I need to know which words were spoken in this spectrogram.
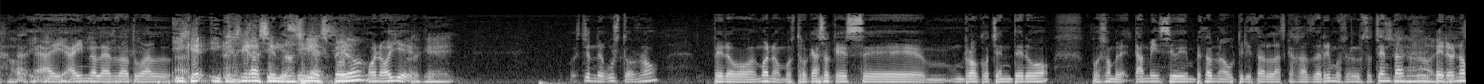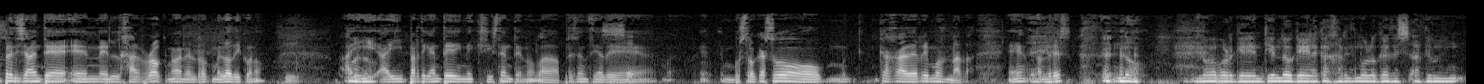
ahí, ahí no le has dado tú al... Y que, y que siga siendo Y que así, siga, espero. sí. Bueno, oye, porque- cuestión de gustos, ¿no? Pero bueno, en vuestro caso que es eh, un rock ochentero, pues hombre, también se empezaron a utilizar las cajas de ritmos en los 80, Sí, no, no, pero no precisamente en el hard rock, ¿no? En el rock melódico, ¿no? Ahí, Bueno. ahí prácticamente inexistente, ¿no? La presencia de... Sí. En vuestro caso, caja de ritmos, nada. ¿Eh, Eh, Andrés? eh, no, no, porque entiendo que la caja de ritmo lo que hace es hace un,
